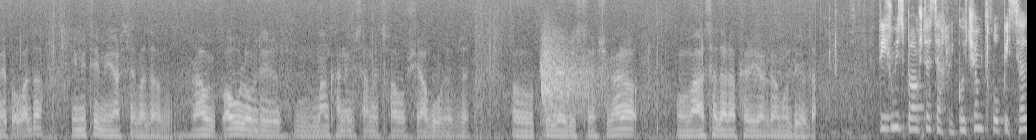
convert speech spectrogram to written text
მეპოვა და იმითი მიარსება და რავი, პაულობდი მანქანების სამრეცხაოში აგურებზე, ფილების ცეხში, მაგრამ არსად არაფერი არ გამოდიოდა. დიღმის ბავშვთა სახლი გოჩამ ტყუპისელ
